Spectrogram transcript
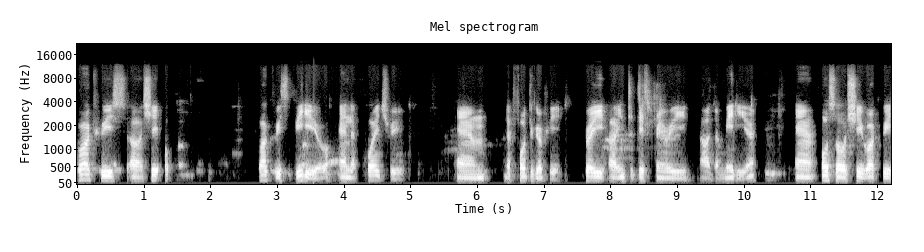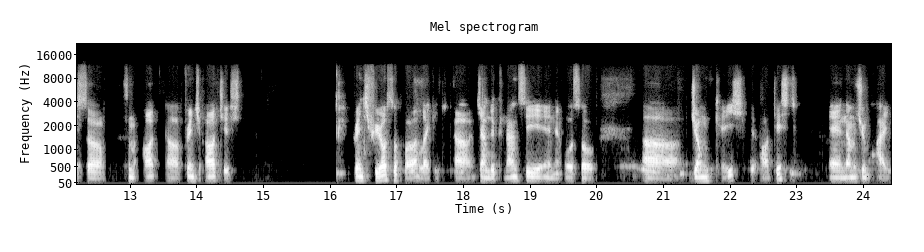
work with uh, she work with video and poetry and the photography, very uh, interdisciplinary uh, the media, and also she worked with uh, some art, uh, French artists, French philosopher like uh, Jean-Luc Nancy, and also uh, John Cage, the artist, and Nam June Paik.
